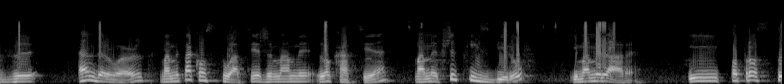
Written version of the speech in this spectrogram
w Underworld mamy taką sytuację, że mamy lokację, mamy wszystkich zbirów i mamy Larę. I po prostu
